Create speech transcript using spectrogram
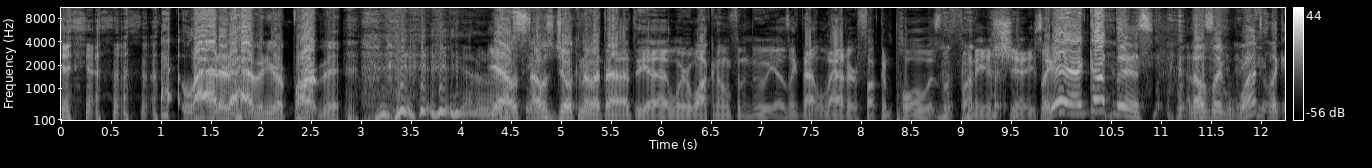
ladder to have in your apartment. I don't Yeah, I was I was joking about that at the uh, when we were walking home from the movie. I was like, that ladder fucking pole was the funniest shit. He's like, hey, I got this, and I was like, what? Like,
